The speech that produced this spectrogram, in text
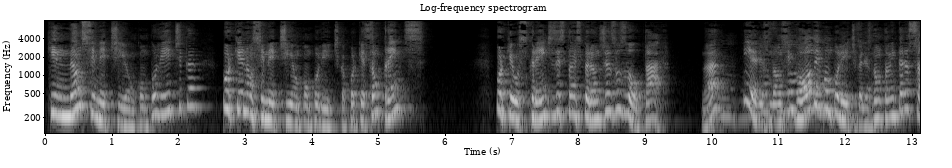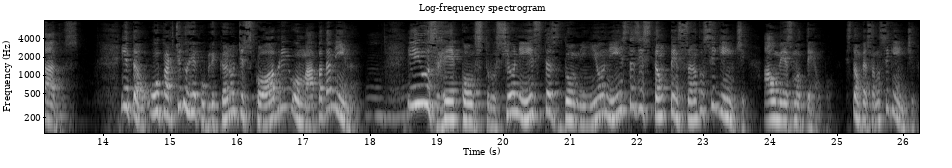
que não se metiam com política. Por que não se metiam com política? Porque são crentes. Porque os crentes estão esperando Jesus voltar. Né? E eles não se envolvem com política, eles não estão interessados. Então, o Partido Republicano descobre o mapa da mina. E os reconstrucionistas, dominionistas, estão pensando o seguinte, ao mesmo tempo. Estão pensando o seguinte:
